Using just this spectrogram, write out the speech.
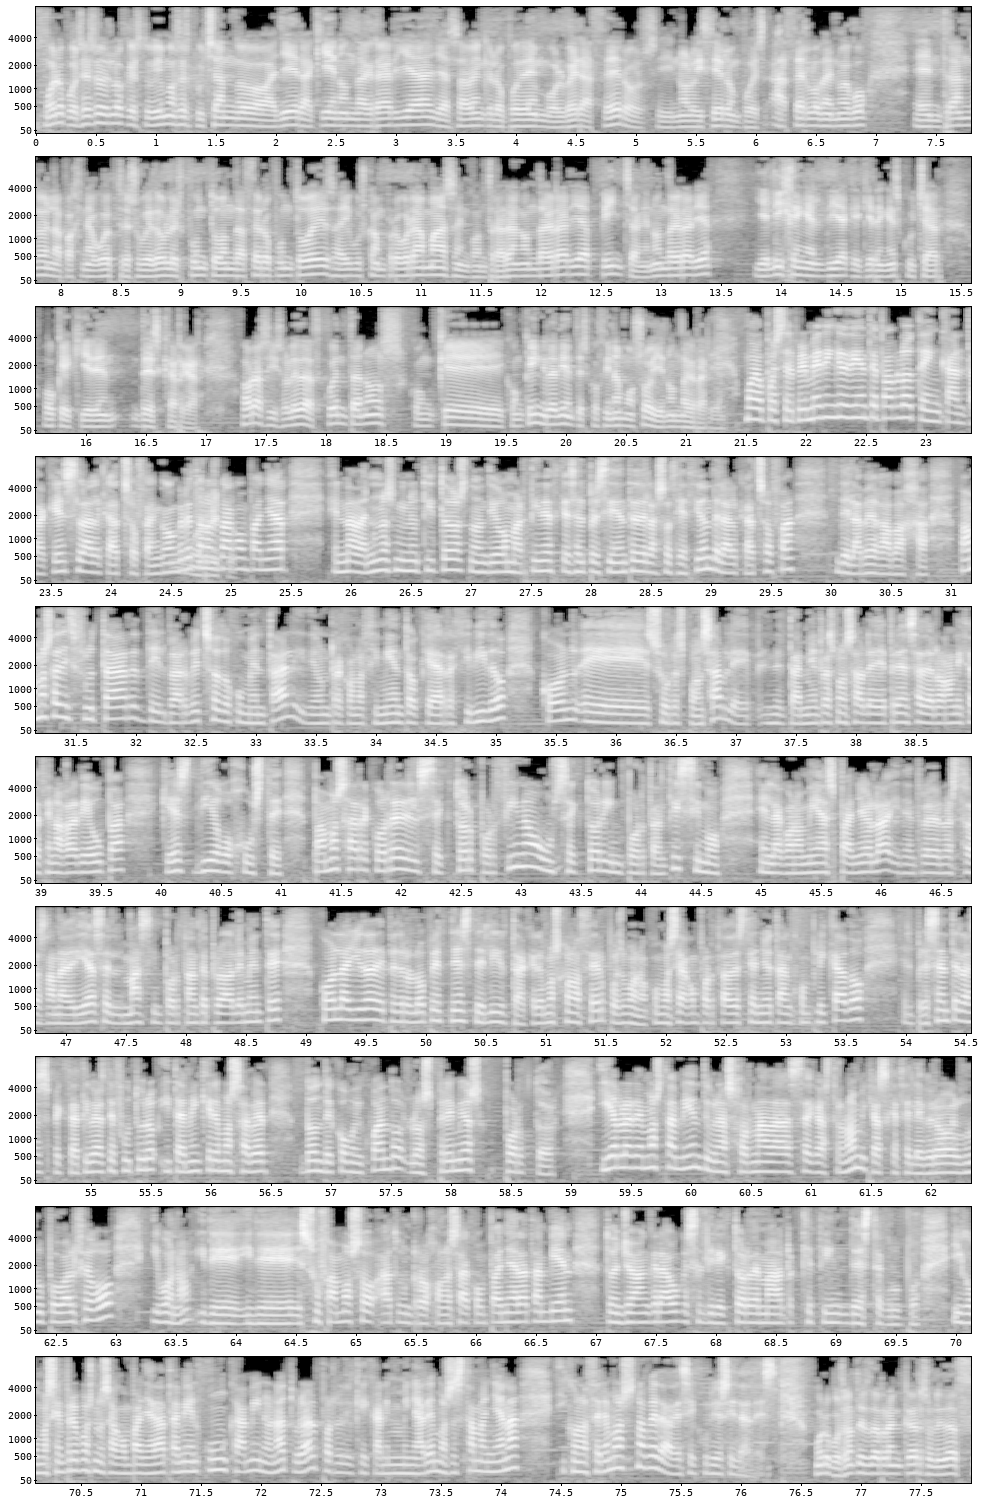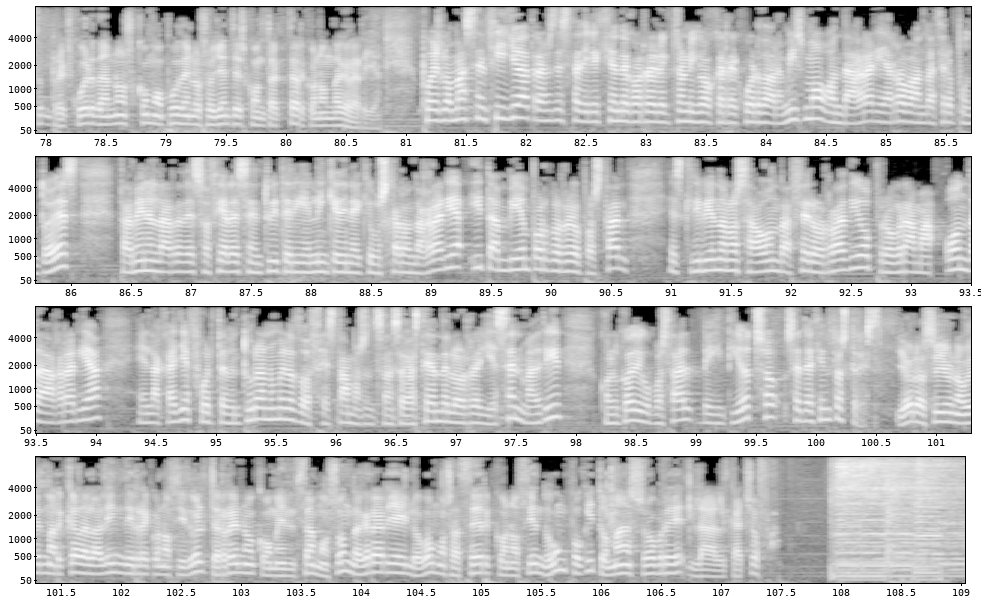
Bueno, pues eso es lo que estuvimos escuchando ayer aquí en Onda Agraria. Ya saben que lo pueden volver a hacer o si no lo hicieron, pues hacerlo de nuevo entrando en la página web www.ondacero.es. Ahí buscan programas, encontrarán Onda Agraria, pinchan en Onda Agraria y eligen el día que quieren escuchar o que quieren descargar. Ahora sí, Soledad, cuéntanos con qué, con qué ingredientes cocinamos hoy en Onda Agraria. Bueno, pues el primer ingrediente, Pablo, te encanta, que es la alcachofa. En concreto nos va a acompañar en nada, en unos minutitos, don Diego Martínez, que es el presidente de la Asociación de la Alcachofa de la Vega Baja. Vamos a disfrutar del barbecho documental y de un reconocimiento que ha recibido con eh, su responsable, también responsable de prensa de la Organización Agraria UPA, que es Diego Juste. Vamos a recorrer el sector porcino, un sector importantísimo en la economía española y dentro de nuestras ganaderías, el más importante probablemente, con la ayuda de Pedro López desde el IRTA. Queremos conocer, pues bueno, cómo se ha comportado este año tan complicado, el presente, las expectativas de futuro y también queremos saber dónde, cómo y cuándo los premios Portor. Y hablaremos también de unas jornadas gastronómicas que celebró el grupo Balfego y bueno, y de, y de su famoso atún rojo. Nos acompañará también don Joan Grau, que es el director de marketing de este grupo. Y como siempre, pues nos acompañará también un camino natural por el que caminaremos esta mañana y conoceremos novedades y curiosidades. Bueno, pues antes de arrancar, Soledad, recuérdanos cómo pueden los oyentes contactar con Onda Agraria. Pues lo más sencillo, a través de esta dirección de correo electrónico que recuerdo ahora mismo, ondaagraria.ondacero.es, también en las redes sociales, en Twitter y en LinkedIn hay que buscar Onda Agraria y también por correo postal, escribiéndonos a Onda Cero Radio, programa Onda Agraria, en la calle Fuerteventura número 12. Estamos en San Sebastián de los Reyes, en Madrid, con el código postal 28703. Y ahora sí, una vez marcada la linda y reconocido el terreno, comenzamos Onda Agraria y lo vamos a hacer conociendo un poquito más sobre la alcachofa.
